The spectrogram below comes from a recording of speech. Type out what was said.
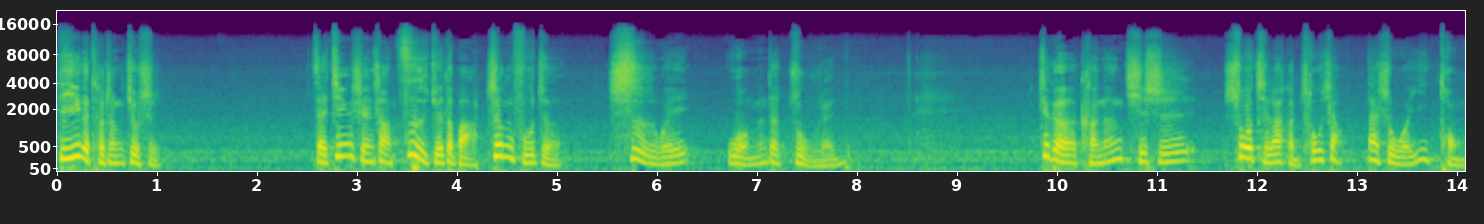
第一个特征就是，在精神上自觉的把征服者视为我们的主人。这个可能其实说起来很抽象，但是我一统，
